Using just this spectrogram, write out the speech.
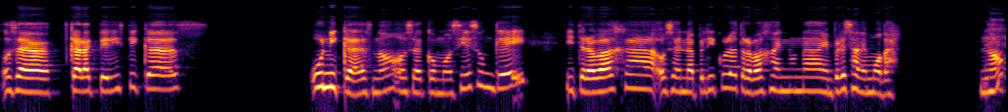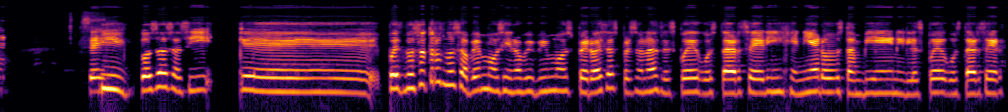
o sea, características únicas, ¿no? O sea, como si es un gay y trabaja, o sea, en la película trabaja en una empresa de moda, ¿no? Sí. Y cosas así que pues nosotros no sabemos y no vivimos, pero a esas personas les puede gustar ser ingenieros también y les puede gustar ser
